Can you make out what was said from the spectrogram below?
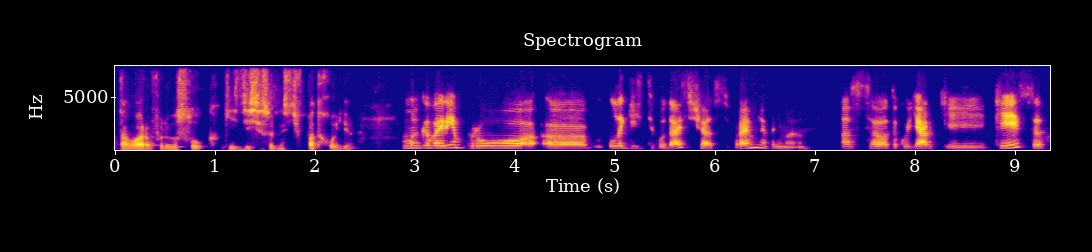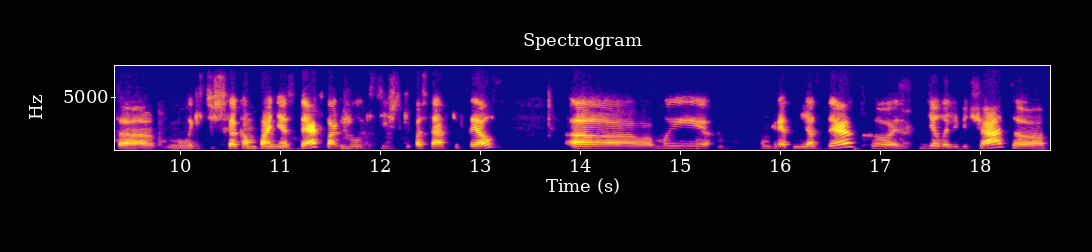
товаров или услуг, какие здесь особенности в подходе? Мы говорим про э, логистику, да, сейчас, правильно я понимаю? У нас такой яркий кейс – это логистическая компания SDEC, также логистические поставки TELS. Мы конкретно для э, делали Вичат, э,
